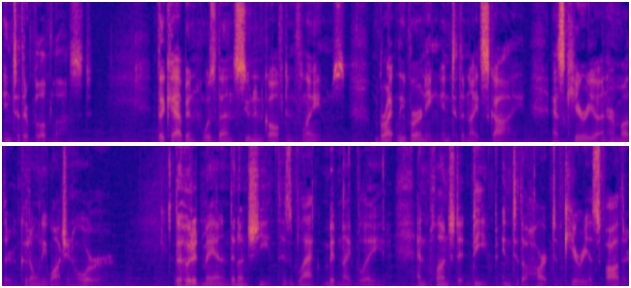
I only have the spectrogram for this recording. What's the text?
into their bloodlust. The cabin was then soon engulfed in flames, brightly burning into the night sky, as Kiria and her mother could only watch in horror. The hooded man then unsheathed his black midnight blade and plunged it deep into the heart of Kiria's father.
